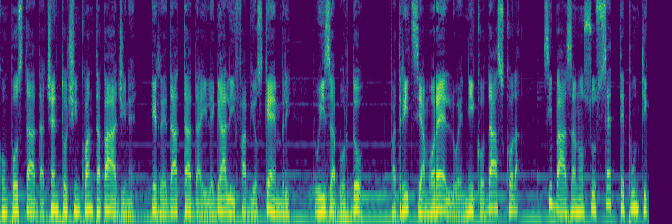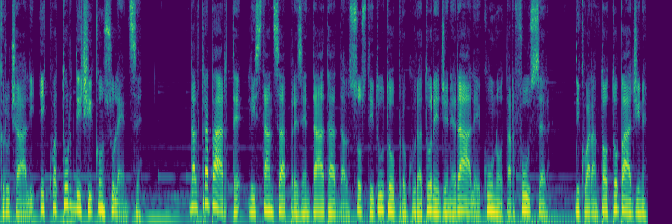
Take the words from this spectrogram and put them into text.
composta da 150 pagine e redatta dai legali Fabio Schembri, Luisa Bordeaux, Patrizia Morello e Nico D'Ascola, si basano su sette punti cruciali e 14 consulenze. D'altra parte, l'istanza presentata dal sostituto procuratore generale Cuno Tarfusser, di 48 pagine,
